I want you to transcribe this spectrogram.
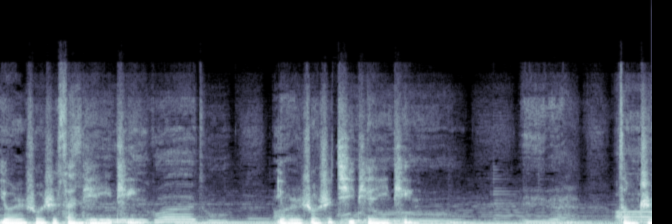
有人说是三天一停，有人说是七天一停。总之，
